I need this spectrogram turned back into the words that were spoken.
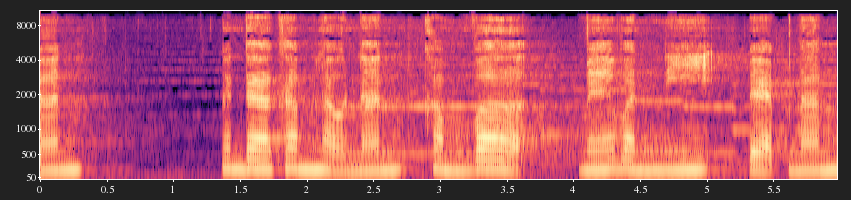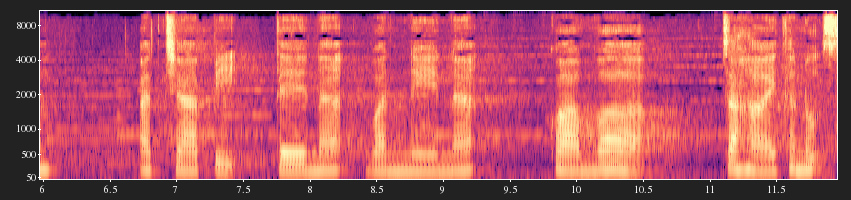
นั้น บรรดาคำเหล่านั้นคำว่า แม้วันนี้ แบบนั้น อัจฉาปิ เตนะวันเนนะ ความว่า สหายธนุเส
